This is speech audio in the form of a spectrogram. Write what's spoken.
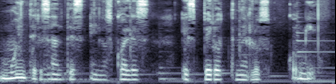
muy interesantes en los cuales espero tenerlos conmigo.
